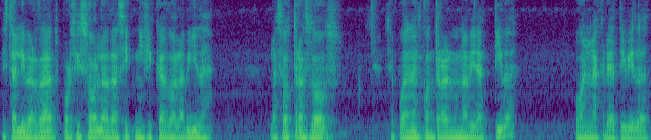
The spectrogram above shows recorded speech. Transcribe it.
Esta libertad por sí sola da significado a la vida. Las otras dos se pueden encontrar en una vida activa o en la creatividad.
